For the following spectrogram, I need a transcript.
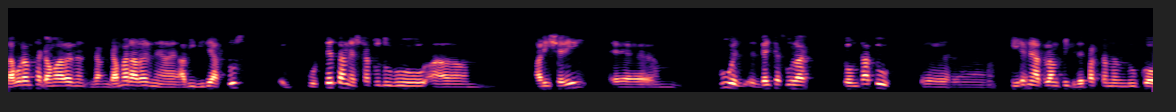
laborantza gamararen, gamararen adibide hartuz, urtetan eskatu dugu um, arixeri, eh, gu ez, ez gaitzazula kontatu eh, Irene Atlantik departamentuko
